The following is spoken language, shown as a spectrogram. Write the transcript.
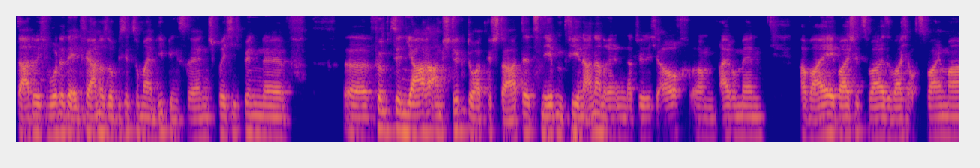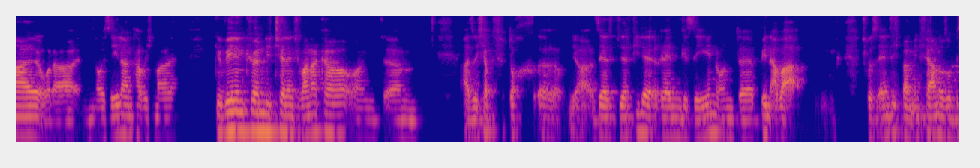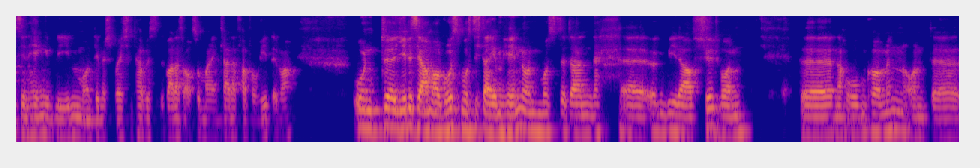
dadurch wurde der Inferno so ein bisschen zu meinem Lieblingsrennen. Sprich, ich bin äh, 15 äh, Jahre am Stück dort gestartet, neben vielen anderen Rennen natürlich auch. Ähm, Ironman Hawaii beispielsweise war ich auch zweimal oder in Neuseeland habe ich mal gewinnen können, die Challenge Wanaka. Und ähm, also ich habe doch äh, ja, sehr, sehr viele Rennen gesehen und äh, bin aber schlussendlich beim Inferno so ein bisschen hängen geblieben und dementsprechend ich, war das auch so mein kleiner Favorit immer. Und äh, jedes Jahr im August musste ich da eben hin und musste dann äh, irgendwie da aufs Schildhorn äh, nach oben kommen. Und äh,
